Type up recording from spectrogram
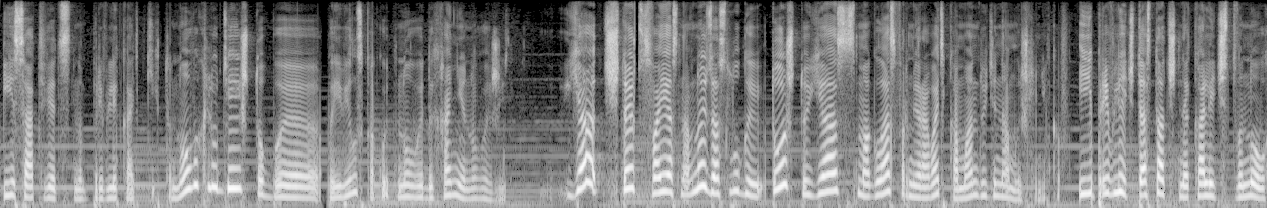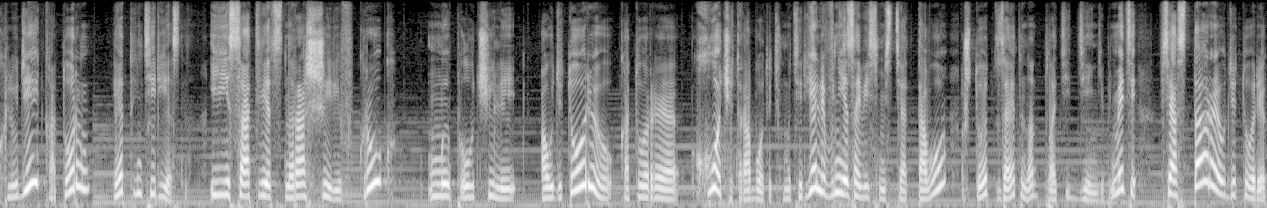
И, соответственно, привлекать каких-то новых людей, чтобы появилось какое-то новое дыхание, новая жизнь. Я считаю своей основной заслугой то, что я смогла сформировать команду единомышленников и привлечь достаточное количество новых людей, которым это интересно. И, соответственно, расширив круг, мы получили аудиторию, которая хочет работать в материале вне зависимости от того, что это, за это надо платить деньги. Понимаете, вся старая аудитория,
